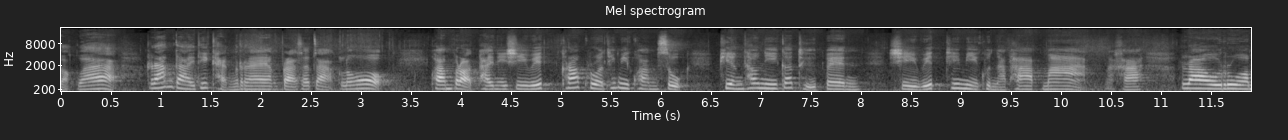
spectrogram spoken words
บอกว่าร่างกายที่แข็งแรงปราศจากโรคความปลอดภัยในชีวิต ครอบครัวที่มีความสุข เพียงเท่านี้ก็ถือเป็นชีวิตที่มีคุณภาพมากนะคะ เรารวม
